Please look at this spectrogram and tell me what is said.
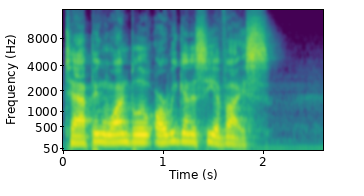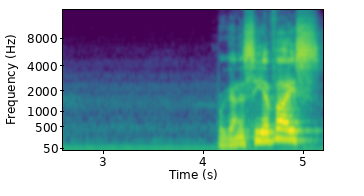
Tapping one blue, are we going to see a vise? We're going to see a vise.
